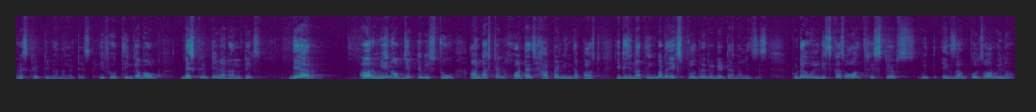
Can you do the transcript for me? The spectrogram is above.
prescriptive analytics. If you think about descriptive analytics, there our main objective is to understand what has happened in the past. It is nothing but exploratory data analysis. Today we will discuss all three steps with examples or you know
